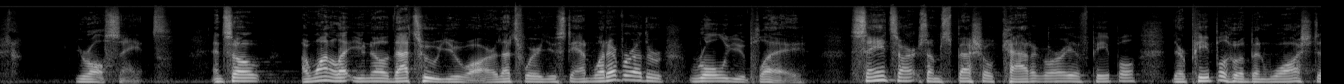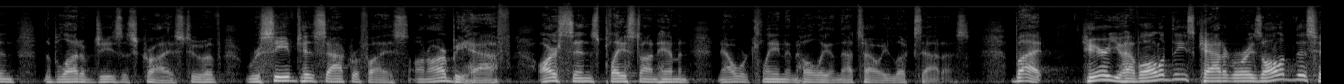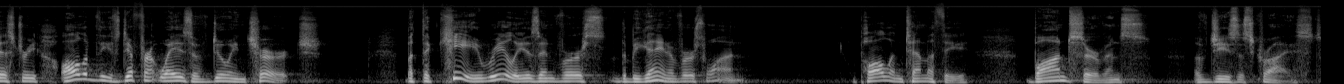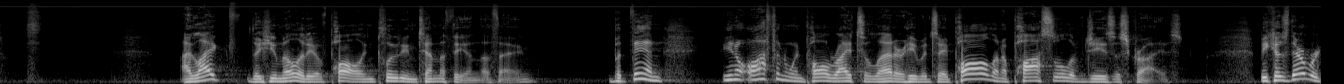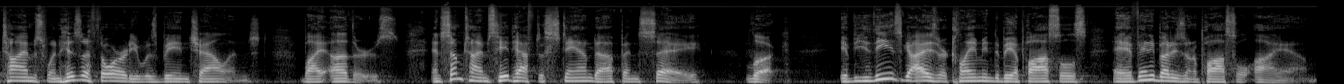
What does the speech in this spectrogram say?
you're all saints. And so I want to let you know that's who you are, that's where you stand, whatever other role you play. Saints aren't some special category of people. They're people who have been washed in the blood of Jesus Christ, who have received his sacrifice on our behalf, our sins placed on him, and now we're clean and holy, and that's how he looks at us. But here you have all of these categories, all of this history, all of these different ways of doing church. But the key really is in verse the beginning of verse 1. Paul and Timothy, bond servants of Jesus Christ. I like the humility of Paul, including Timothy in the thing. But then, you know, often when Paul writes a letter, he would say, Paul, an apostle of Jesus Christ. Because there were times when his authority was being challenged by others. And sometimes he'd have to stand up and say, Look, if you, these guys are claiming to be apostles, hey, if anybody's an apostle, I am.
